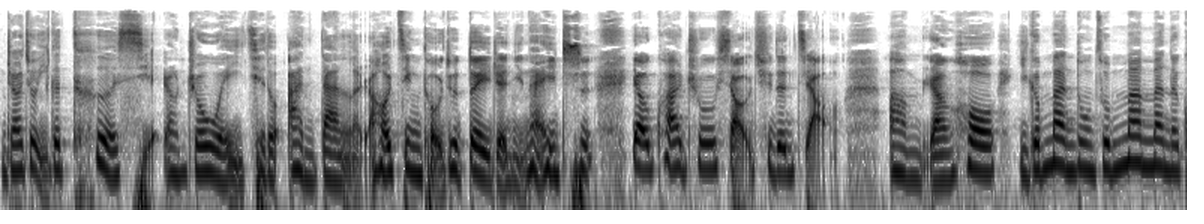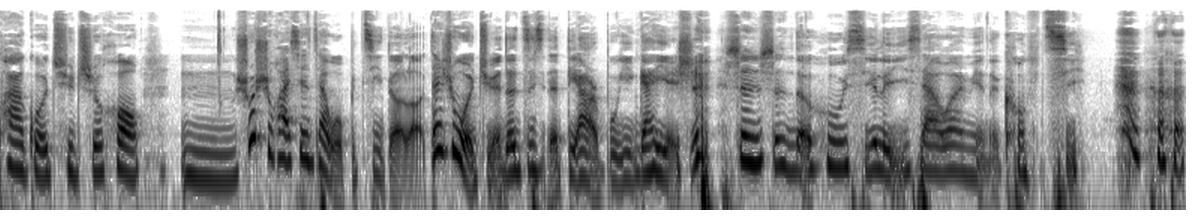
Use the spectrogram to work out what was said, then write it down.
你知道，就一个特写，让周围一切都暗淡了，然后镜头就对着你那一只要跨出小区的脚，嗯，然后一个慢动作，慢慢的跨过去之后，嗯，说实话，现在我不记得了，但是我觉得自己的第二步应该也是 深深的呼吸了一下外面的空气。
